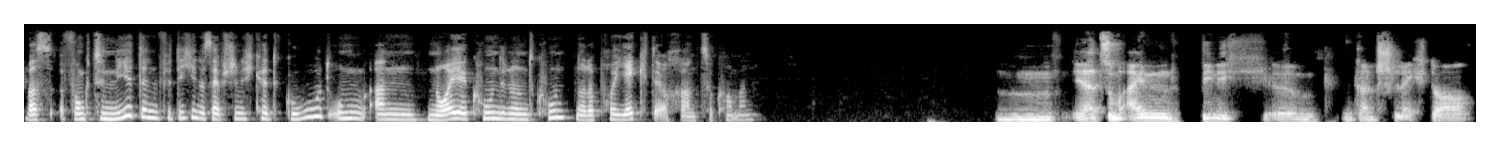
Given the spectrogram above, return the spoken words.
Was funktioniert denn für dich in der Selbstständigkeit gut, um an neue Kundinnen und Kunden oder Projekte auch ranzukommen? Mm, ja, zum einen bin ich ähm, ein ganz schlechter,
